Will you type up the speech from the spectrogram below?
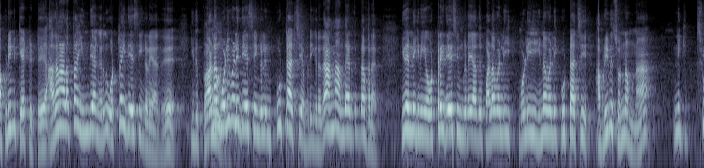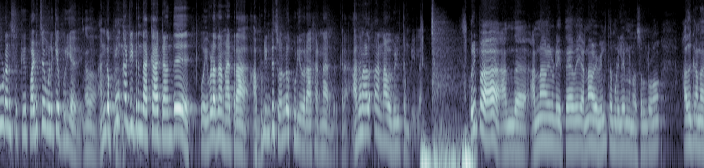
அப்படின்னு கேட்டுட்டு அதனால தான் இந்தியாங்கிறது ஒற்றை தேசியம் கிடையாது. இது பல மொழிவழி தேசியங்களின் கூட்டாட்சி அப்படிங்கிறத அண்ணா அந்த இடத்துக்கு தான் வராரு. இது இன்னைக்கு நீங்க ஒற்றை தேசியம் கிடையாது பலவழி மொழி இனவழி கூட்டாட்சி அப்படின்னு சொன்னோம்னா இன்னைக்கு ஸ்டூடெண்ட்ஸுக்கு படிச்சவங்களுக்கே புரியாது. அங்க பூ கட்டிட்டு இருந்த அக்காட்ட வந்து ஓ இவ்வளவுதான் மேட்ரா அப்படின்ட்டு சொல்லக்கூடியவராக அண்ணா இருந்திருக்கிறார். அதனால தான் அண்ணாவை வீழ்த்த முடியல. குறிப்பாக அந்த அண்ணாவினுடைய தேவை அண்ணாவை வீழ்த்த முடியலன்னு நம்ம சொல்கிறோம் அதுக்கான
